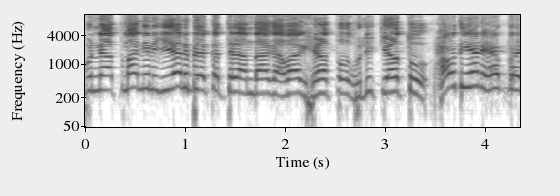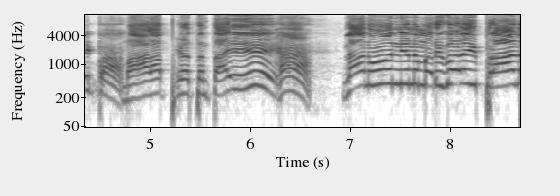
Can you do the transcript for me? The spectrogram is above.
ಪುಣ್ಯಾತ್ಮ ನಿನಗೆ ಏನು ಬೇಕಂತೇಳಿ ಅಂದಾಗ ಅವಾಗ ಹೇಳ್ತದ ಹುಲಿ ಕೇಳ್ತು. ಹೌದು ಏನ್ ಹೇಳ್ತಾರಿಪ್ಪ ಮಾಳಪ್ಪ ಹೇಳ್ತಾನ ತಾಯಿ ಹಾ. ನಾನು ನಿನ್ನ ಮರಿಗೋಳಿ ಈ ಪ್ರಾಣ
